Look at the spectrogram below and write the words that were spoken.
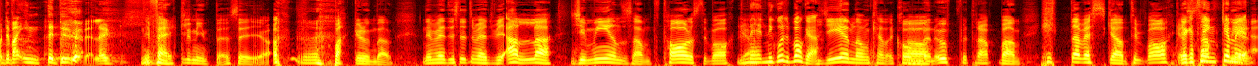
Och det var inte du eller? Nej verkligen inte, säger jag. Backar undan. Nej men det slutar med att vi alla gemensamt tar oss tillbaka. Nej, ni går tillbaka. Genom katakomben, upp för trappan, hitta väskan, tillbaka, Jag kan tänka mig ner.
